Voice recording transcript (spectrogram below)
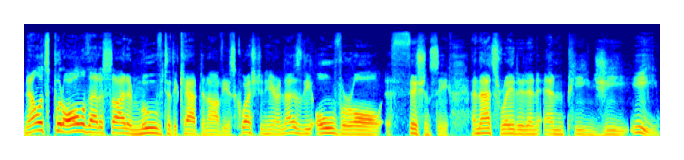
Now let's put all of that aside and move to the captain obvious question here, and that is the overall efficiency, and that's rated in MPGE.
